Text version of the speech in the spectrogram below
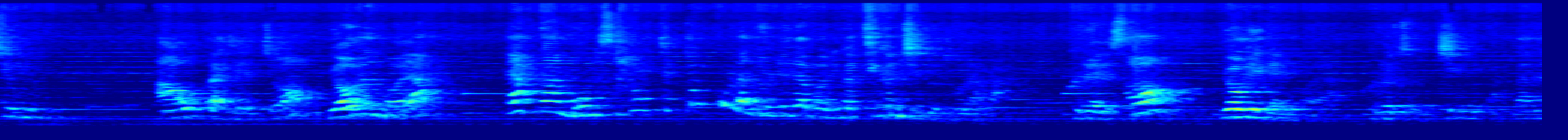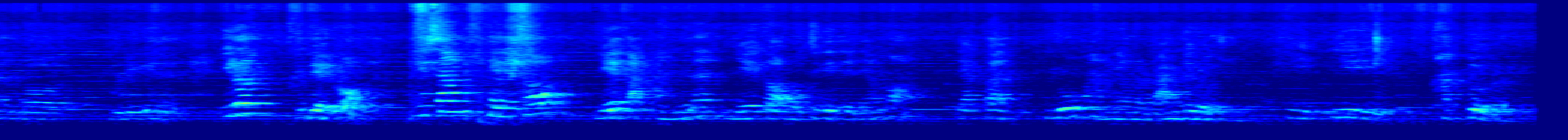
지금 아홉까지 했죠. 열은 뭐야? 약간 몸 살짝 조금만 돌리다 보니까 뒤꿈치도 돌아가. 그래서 열이 된 거야. 그렇죠. 지금 약간은 뭐 돌리기는 이런 그대로 이 상태에서 얘가 안 나, 얘가 어떻게 되냐면 약간 요 방향을 만들어주는. 이, 이 각도를.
